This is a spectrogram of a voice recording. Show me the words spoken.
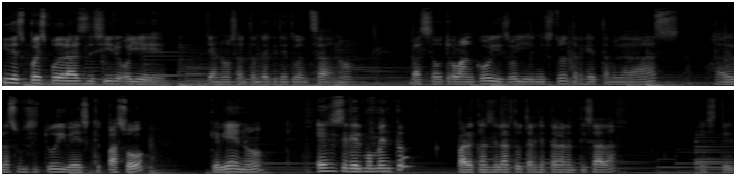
Y después podrás decir, oye, ya no Santander que tiene tu garantizada, ¿no? Vas a otro banco y dices, oye, necesito una tarjeta, me la das. O sea, das la solicitud y ves qué pasó Qué bien, ¿no? Ese sería el momento para cancelar tu tarjeta garantizada. Este,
